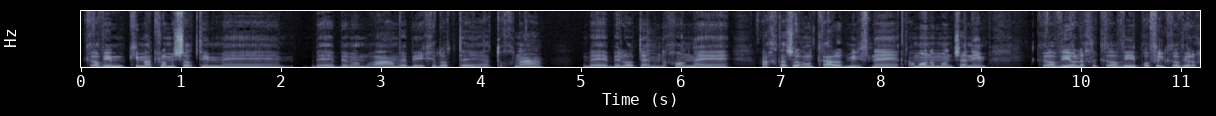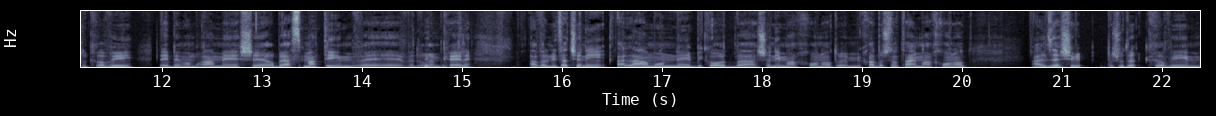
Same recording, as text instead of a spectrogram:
קרבים כמעט לא משרתים בממר"ם וביחידות התוכנה בלוטם, נכון? ההחלטה של רמטכ"ל עוד מלפני המון המון שנים קרבי הולך לקרבי, פרופיל קרבי הולך לקרבי, בממר"ם יש הרבה אסמטים ו- ודברים כאלה. אבל מצד שני, עלה המון אה, ביקורת בשנים האחרונות, במיוחד בשנתיים האחרונות, על זה שפשוט קרבים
